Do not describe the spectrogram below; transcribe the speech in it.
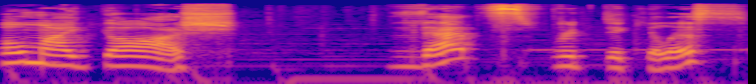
Oh my gosh. That's ridiculous.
